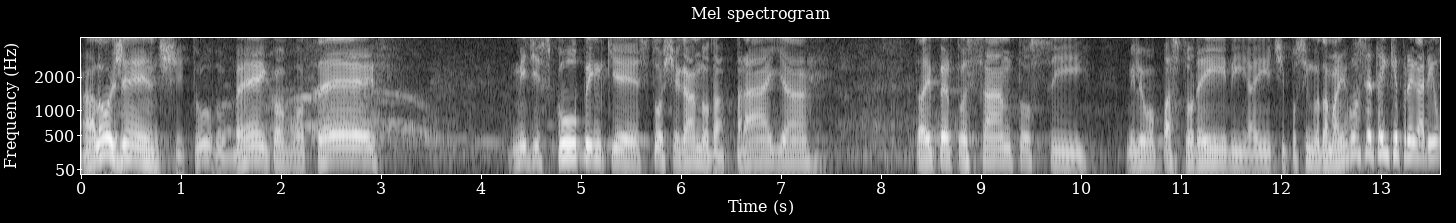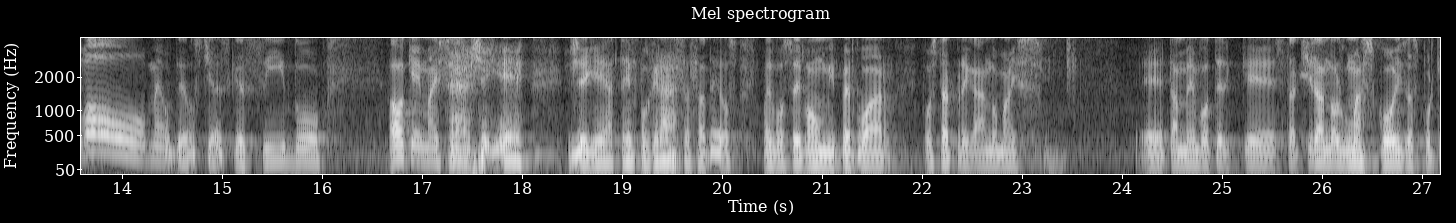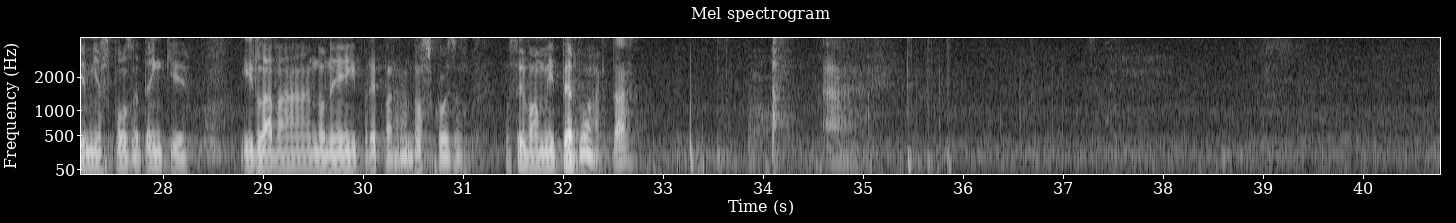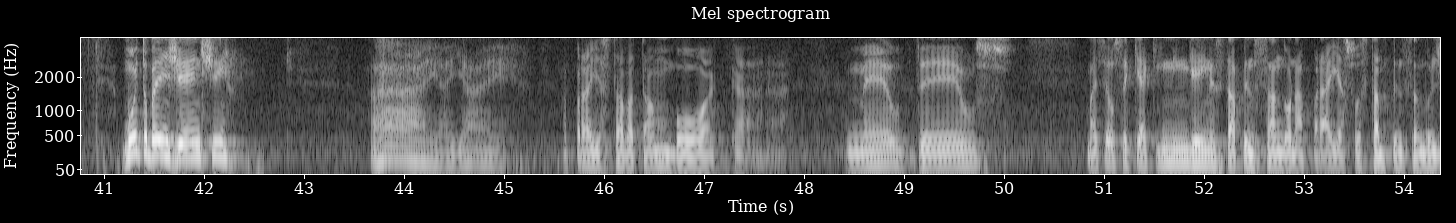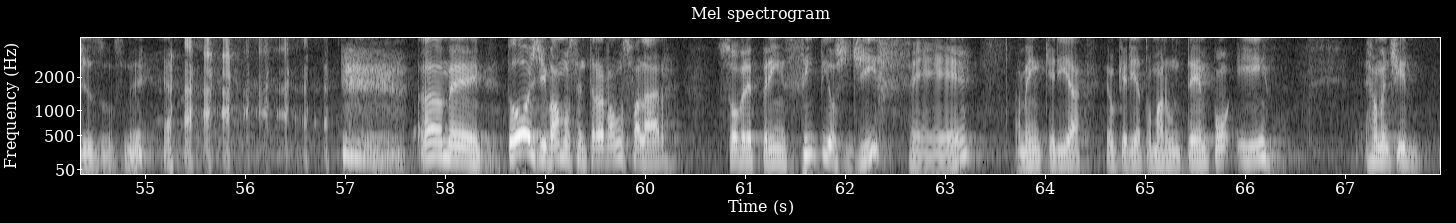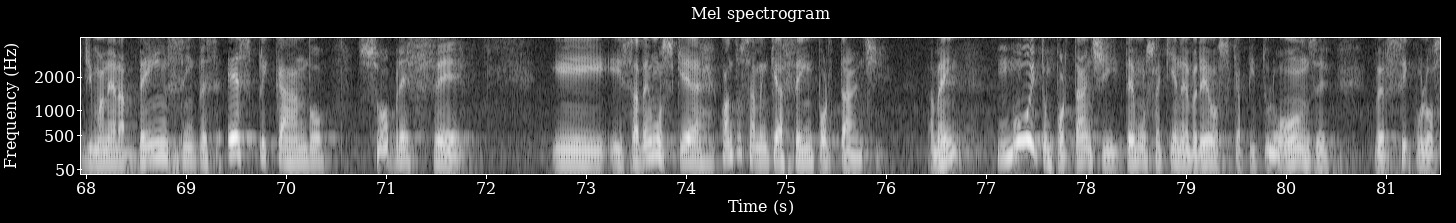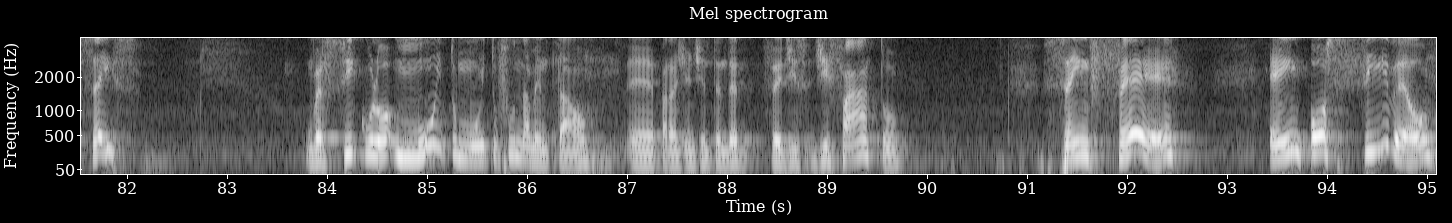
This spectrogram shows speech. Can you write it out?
Alô, gente, tudo bem com vocês? Me desculpem que estou chegando da praia. Estou aí perto de Santos e me levou o pastor Eibe, aí tipo 5 da manhã. Você tem que pregar. E eu, oh, meu Deus, tinha esquecido. Ok, mas ah, cheguei, cheguei a tempo, graças a Deus. Mas vocês vão me perdoar, vou estar pregando, mas eh, também vou ter que estar tirando algumas coisas, porque minha esposa tem que ir lavando né, e preparando as coisas. Vocês vão me perdoar, tá? Ah. Muito bem, gente. Ai, ai, ai. A praia estava tão boa, cara. Meu Deus. Mas eu sei que aqui ninguém está pensando na praia, só estão pensando em Jesus, né? Amém. Então, hoje vamos entrar, vamos falar sobre princípios de fé. Amém. Queria, eu queria tomar um tempo e realmente ir de maneira bem simples explicando sobre fé. E, e sabemos que, quantos sabem que a fé é importante? Amém? Muito importante. Temos aqui em Hebreus capítulo 11, versículo 6. Um versículo muito, muito fundamental é, para a gente entender fé. Diz, de fato, sem fé é impossível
